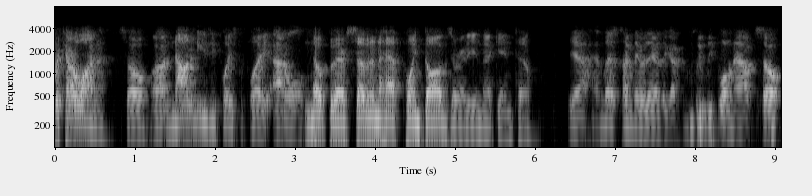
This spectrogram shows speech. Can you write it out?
have Carolina, so uh, not an easy place to play at all. Nope, they're seven and a half point dogs already in that game too. Yeah, and last time they were there, they got completely blown out. So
